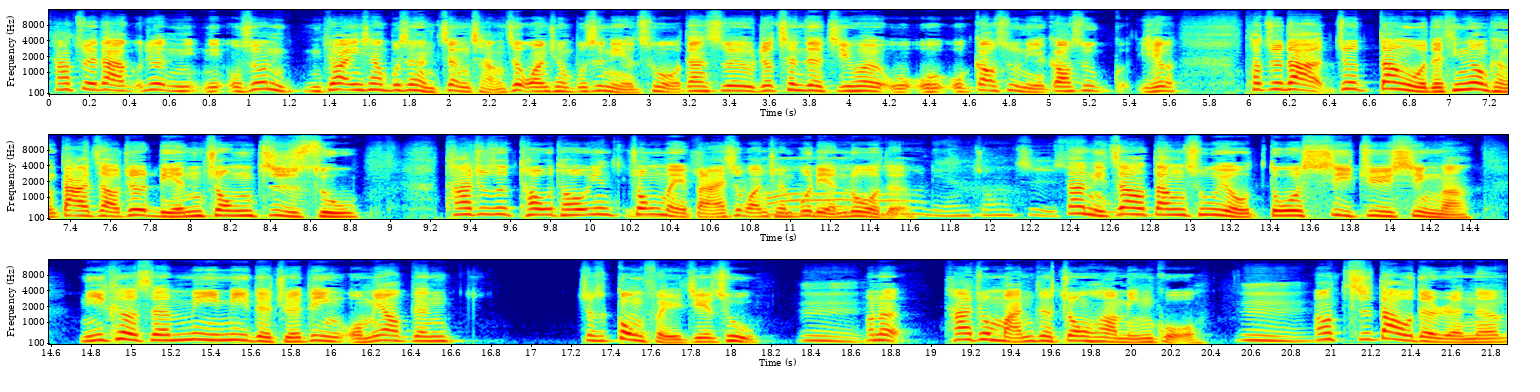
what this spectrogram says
他最大就你你我说你你对他印象不是很正常，这完全不是你的错，但所以我就趁这个机会，我我我告诉你，告诉也他最大就但我的听众可能大家知道，就是联中智苏，他就是偷偷，因为中美本来是完全不联络的，中制。但你知道当初有多戏剧性吗？尼克森秘密的决定我们要跟就是共匪接触，嗯然后呢他就瞒着中华民国，嗯，然后知道的人呢，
